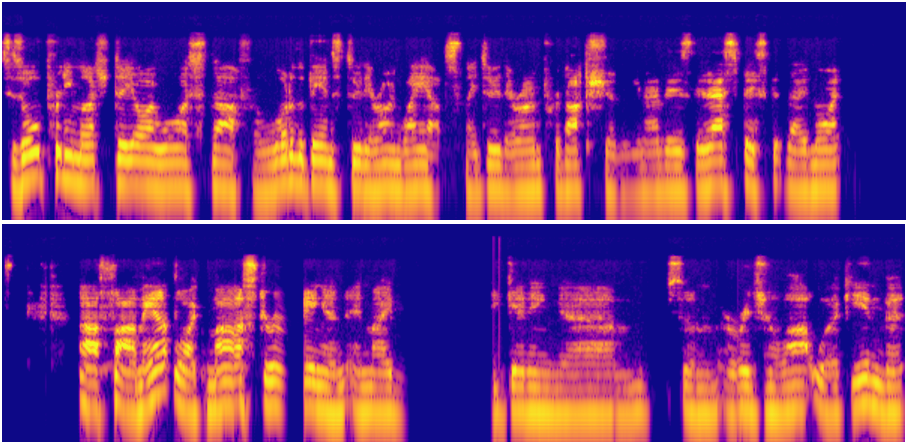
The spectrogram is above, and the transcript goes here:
this is all pretty much DIY stuff. A lot of the bands do their own layouts, they do their own production. You know, there's there's aspects that they might uh, farm out, like mastering and and maybe getting um, some original artwork in, but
